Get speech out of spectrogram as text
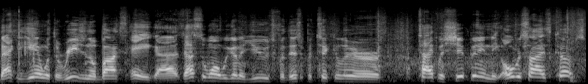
Back again with the regional box. A guys that's the one we're going to use for this particular type of shipping the oversized cups.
